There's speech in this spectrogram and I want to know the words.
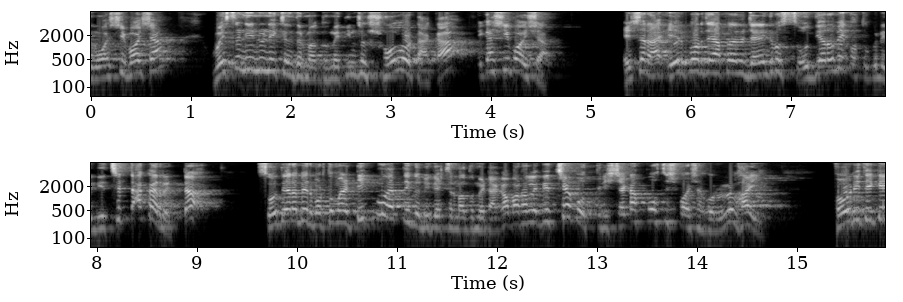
উনআশি পয়সা। ওয়েস্টার্ন ইউনিয়ন এক্সচেঞ্জের মাধ্যমে তিনশো ষোলো টাকা, একাশি পয়সা। এছাড়া এরপর যে আপনাদের জানিয়ে দেবো, সৌদি আরবে কত করে দিচ্ছে টাকার রেটটা? সৌদি আরবের বর্তমানে টিকমো অ্যাপ থেকে বিকাশের মাধ্যমে টাকা পাঠালে দিচ্ছে বত্রিশ টাকা পঁচিশ পয়সা করে রে ভাই। ফৌরি থেকে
